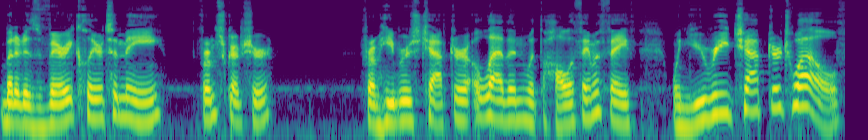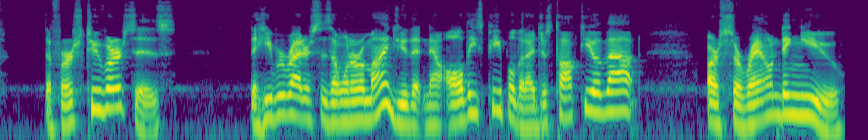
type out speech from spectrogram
but it is very clear to me from Scripture, from Hebrews chapter 11 with the Hall of Fame of Faith, when you read chapter 12, the first two verses, the Hebrew writer says, I want to remind you that now all these people that I just talked to you about are surrounding you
